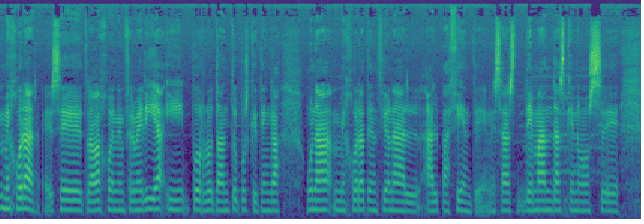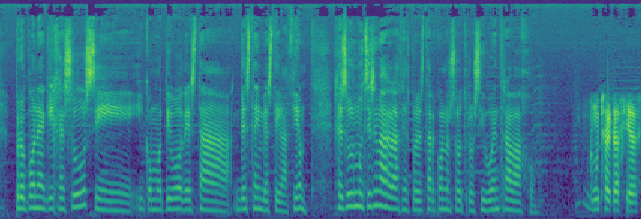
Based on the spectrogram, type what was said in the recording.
mejorar ese trabajo en enfermería y, por lo tanto, pues que tenga una mejor atención al, al paciente en esas demandas que nos propone aquí Jesús y, con motivo de esta, de esta investigación. Jesús, muchísimas gracias por estar con nosotros y buen trabajo. Muchas gracias.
